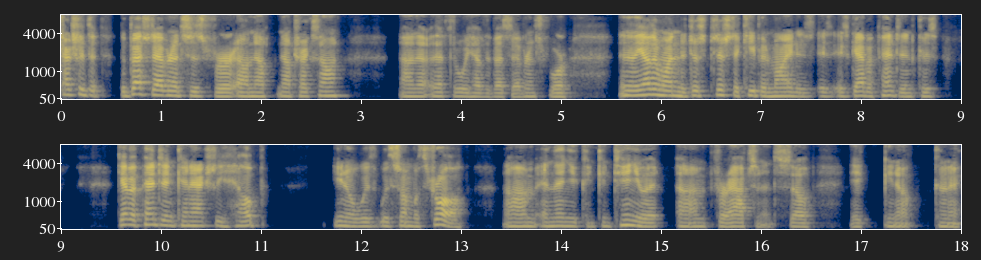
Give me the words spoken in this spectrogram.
Actually, the, the best evidence is for L naltrexone. Uh, that, that's what we have the best evidence for. And then the other one, just just to keep in mind, is is, is gabapentin because gabapentin can actually help, you know, with with some withdrawal, um, and then you can continue it um, for abstinence. So it you know kind of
